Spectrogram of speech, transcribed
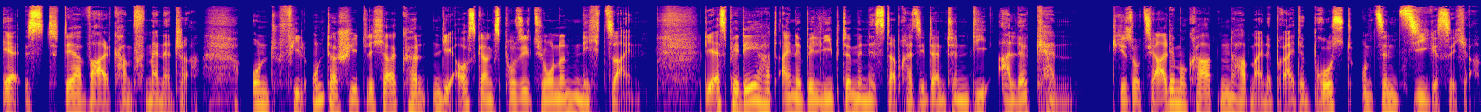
Er ist der Wahlkampfmanager. Und viel unterschiedlicher könnten die Ausgangspositionen nicht sein. Die SPD hat eine beliebte Ministerpräsidentin, die alle kennen. Die Sozialdemokraten haben eine breite Brust und sind siegessicher.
